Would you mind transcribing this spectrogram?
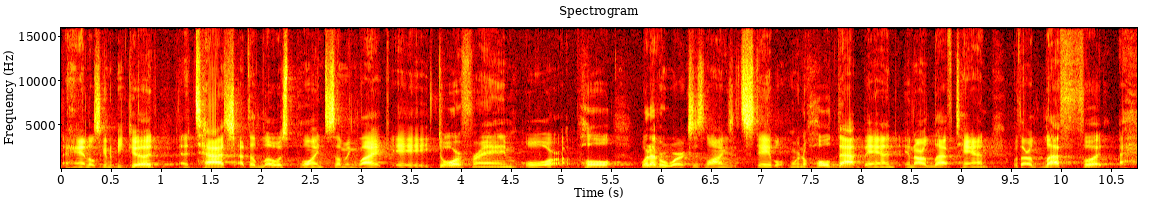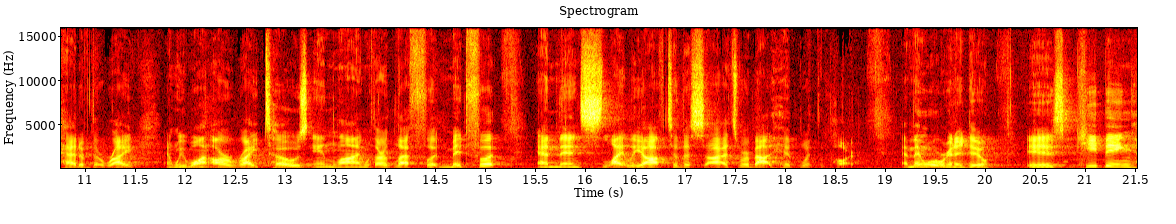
a handle is going to be good and attached at the lowest point, something like a door frame or a pole, whatever works as long as it's stable. We're going to hold that band in our left hand with our left foot ahead of the right, and we want our right toes in line with our left foot midfoot and then slightly off to the side. So we're about hip width apart. And then what we're going to do is keeping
